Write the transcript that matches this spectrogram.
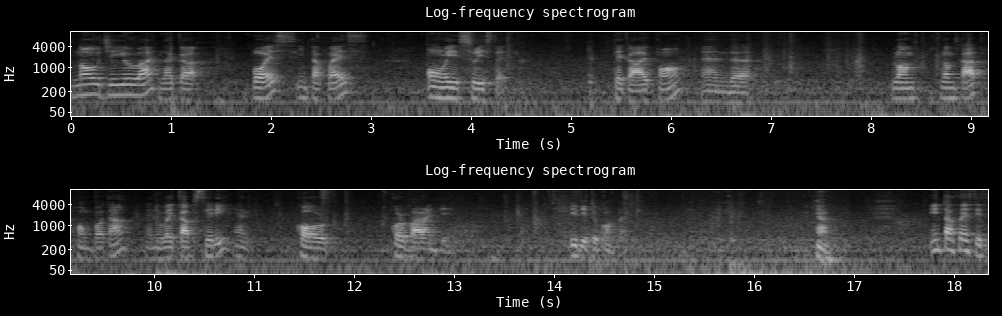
no GUI like a voice interface, only three steps. Take a iPhone and uh, long long tap home button and wake up Siri and call call Valentine. Easy to contact. Yeah interface is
